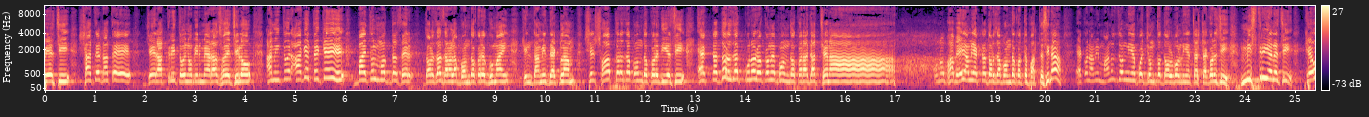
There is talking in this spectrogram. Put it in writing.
পেয়েছি। সাথে সাথে যে রাত্রি তৈ নবীর মেয়ারাজ হয়েছিল, আমি তোর আগে থেকে বাইতুল মকদাসের দরজা জানালা বন্ধ করে ঘুমাই। কিন্তু আমি দেখলাম, সে সব দরজা বন্ধ করে দিয়েছি। একটা দরজা কোনো রকমে বন্ধ করা যাচ্ছে না। কোনোভাবেই আমি একটা দরজা বন্ধ করতে পারতেছি না। এখন আমি মানুষজন নিয়ে পর্যন্ত দলবল নিয়ে চেষ্টা করেছি, মিস্ত্রি এনেছি, কেউ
